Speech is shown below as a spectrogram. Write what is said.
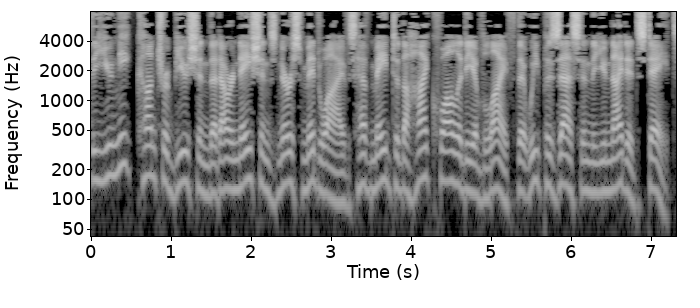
the unique contribution that our nation's nurse midwives have made to the high quality of life that we possess in the United States.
